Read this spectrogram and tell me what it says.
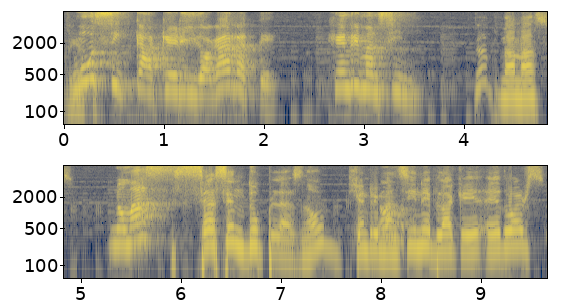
Fíjate. Música, querido, agárrate. Henry Mancini. No, pues nada más. No más. Se hacen duplas, ¿no? Henry oh. Mancini, Black Edwards.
